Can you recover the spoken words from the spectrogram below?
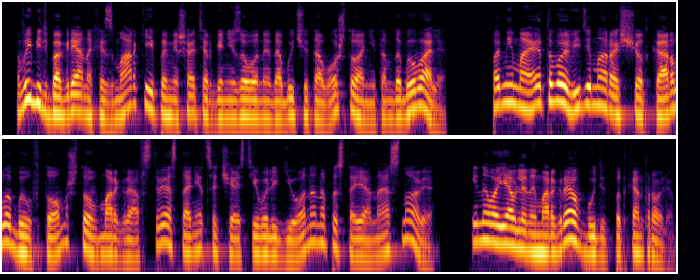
– выбить багряных из марки и помешать организованной добыче того, что они там добывали. Помимо этого, видимо, расчет Карла был в том, что в Марграфстве останется часть его легиона на постоянной основе, и новоявленный Марграф будет под контролем.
